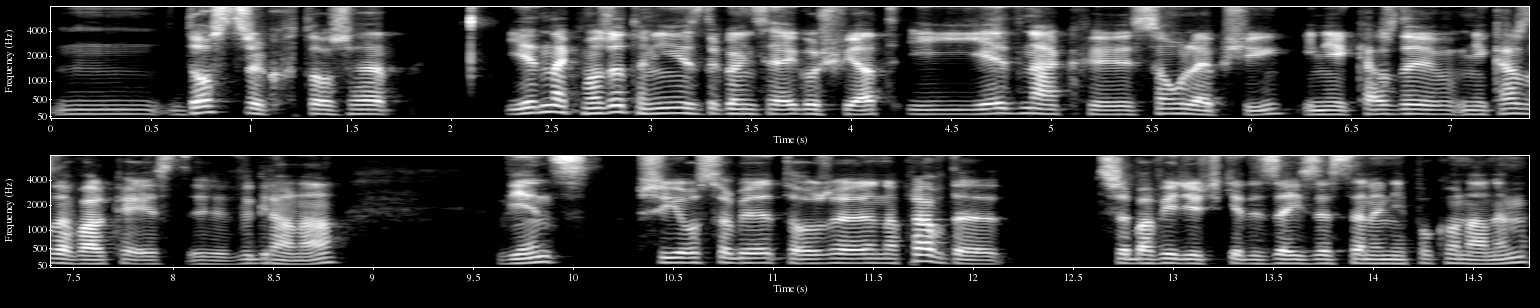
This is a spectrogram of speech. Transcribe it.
mm, dostrzegł to, że jednak może to nie jest do końca jego świat i jednak y, są lepsi i nie, każdy, nie każda walka jest y, wygrana, więc przyjął sobie to, że naprawdę trzeba wiedzieć, kiedy zejść ze sceny niepokonanym,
